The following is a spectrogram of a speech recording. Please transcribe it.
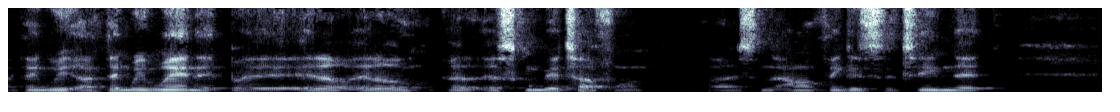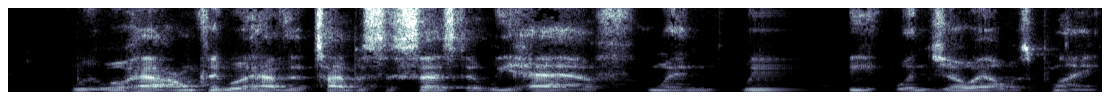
I think we I think we win it, but it'll it'll it's gonna be a tough one. Uh, I don't think it's the team that we will have. I don't think we'll have the type of success that we have when we when Joel was playing.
